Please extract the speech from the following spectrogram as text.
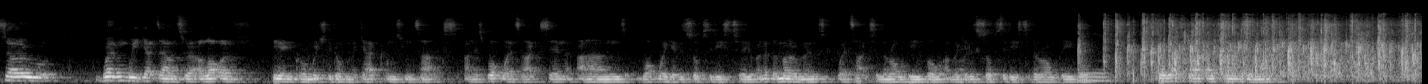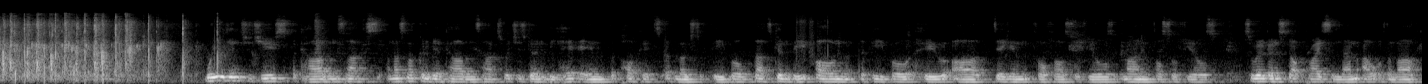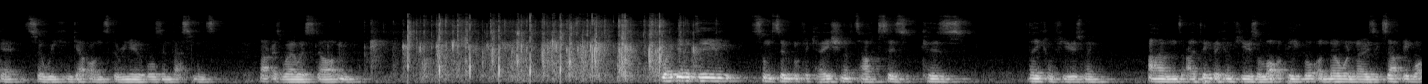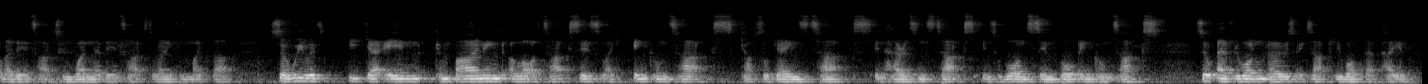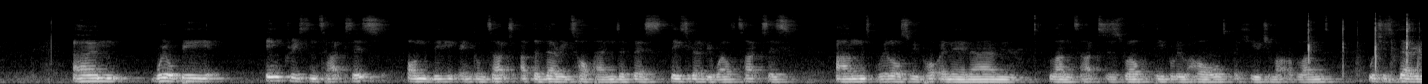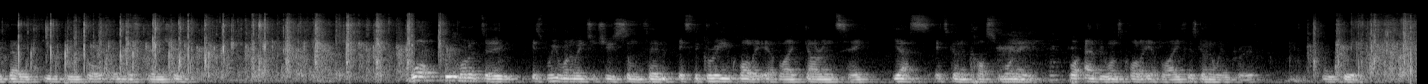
So when we get down to it, a lot of the income which the government get comes from tax, and it's what we're taxing and what we're giving subsidies to. And at the moment, we're taxing the wrong people and we're giving subsidies to the wrong people. So let's start by changing that. We would introduce a carbon tax, and that's not going to be a carbon tax which is going to be hitting the pockets of most of people. That's going to be on the people who are digging for fossil fuels, mining fossil fuels. So we're going to stop pricing them out of the market so we can get onto the renewables investments. That is where we're starting. We're going to do some simplification of taxes because they confuse me. And I think they confuse a lot of people and no one knows exactly what they're being taxed and when they're being taxed or anything like that. So we would be getting, combining a lot of taxes like income tax, capital gains tax, inheritance tax into one simple income tax. So everyone knows exactly what they're paying. Um, we'll be increasing taxes on the income tax at the very top end of this. These are going to be wealth taxes. And we'll also be putting in um, land taxes as well for people who hold a huge amount of land, which is very, very few people in this country. What we want to do is we want to introduce something, it's the green quality of life guarantee. Yes, it's going to cost money, but everyone's quality of life is going to improve. Thank you.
